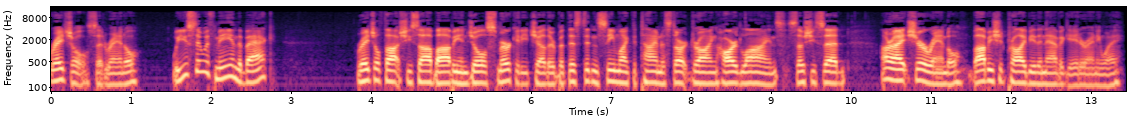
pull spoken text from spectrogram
Rachel, said Randall, will you sit with me in the back? Rachel thought she saw Bobby and Joel smirk at each other, but this didn't seem like the time to start drawing hard lines, so she said, all right, sure, Randall. Bobby should probably be the navigator anyway.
